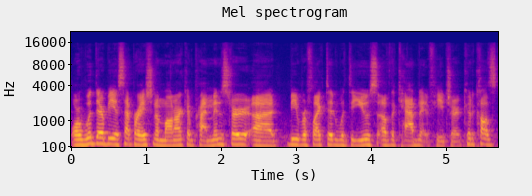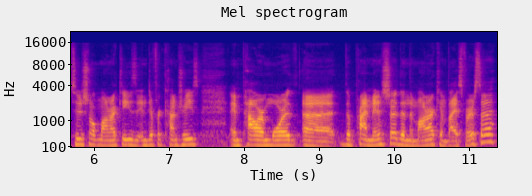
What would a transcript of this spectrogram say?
or would there be a separation of monarch and prime minister uh, be reflected with the use of the cabinet feature? Could constitutional monarchies in different countries empower more uh, the prime minister than the monarch and vice versa?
